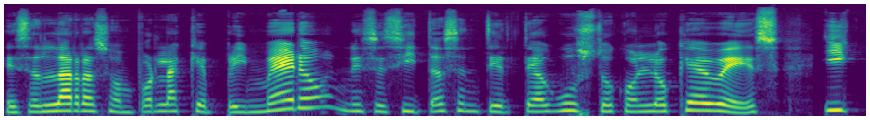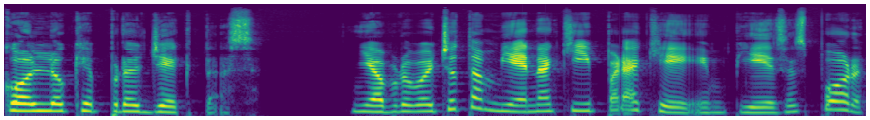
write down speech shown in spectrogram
Esa es la razón por la que primero necesitas sentirte a gusto con lo que ves y con lo que proyectas. Y aprovecho también aquí para que empieces por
